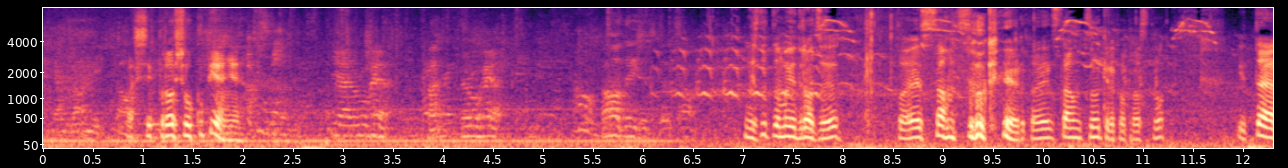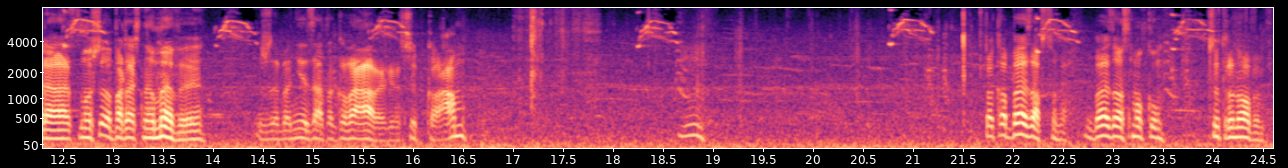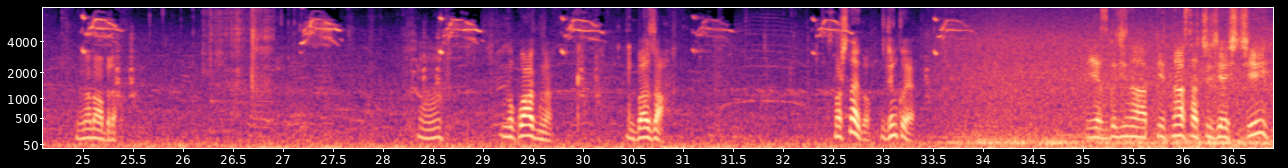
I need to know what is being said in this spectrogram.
aż się prosi o kupienie. Niestety, moi drodzy, to jest sam cukier, to jest sam cukier po prostu. I teraz muszę uważać na mewy, żeby nie zaatakowały, więc szybko am. Mm. Taka beza w sumie, beza o smoku cytrynowym. No dobra. Dokładnie, beza. Smacznego, dziękuję. Jest godzina 15.30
